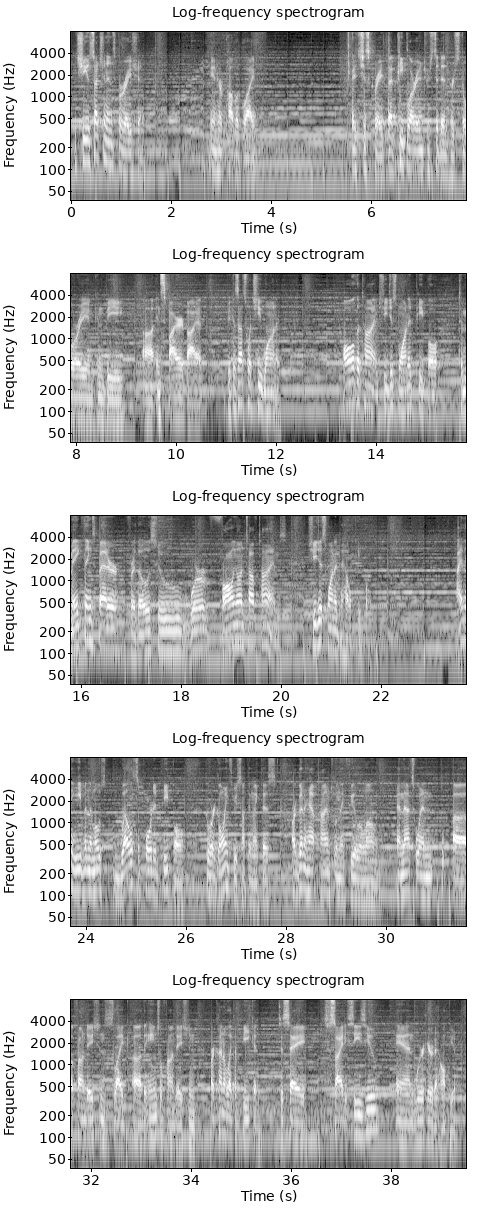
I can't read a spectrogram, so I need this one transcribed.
think. She is such an inspiration in her public life. It's just great that people are interested in her story and can be uh, inspired by it because that's what she wanted. All the time, she just wanted people to make things better for those who were falling on tough times. She just wanted to help people. I think even the most well supported people who are going through something like this are going to have times when they feel alone. And that's when uh, foundations like uh, the Angel Foundation are kind of like a beacon to say, society sees you and we're here to help you.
